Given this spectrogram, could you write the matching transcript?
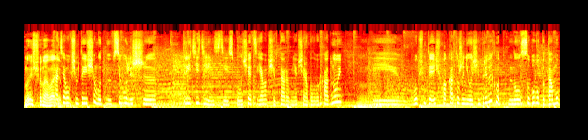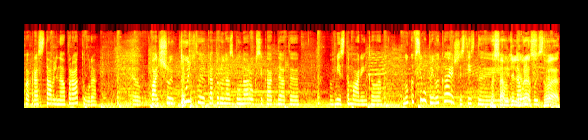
Ну, еще наладим. Хотя, в общем-то, еще мы всего лишь э, третий день здесь. Получается, я вообще второй, у меня вчера был выходной. И, в общем-то, я еще пока тоже не очень привыкла, но сугубо потому, как расставлена аппаратура. Э, Большой пульт, э, который у нас был на Роксе когда-то вместо маленького. Ну, ко всему привыкаешь, естественно, На самом деле, раз, быстро. два,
